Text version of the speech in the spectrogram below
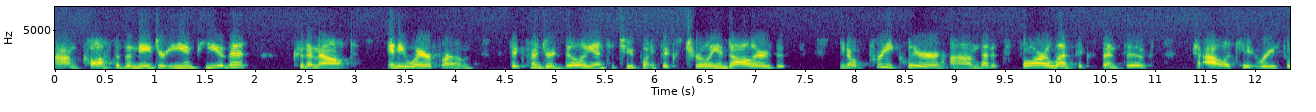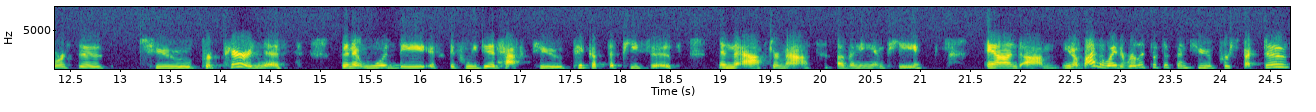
um, cost of a major EMP event could amount anywhere from 600 billion to 2.6 trillion dollars. It's you know pretty clear um, that it's far less expensive to allocate resources to preparedness than it would be if, if we did have to pick up the pieces in the aftermath of an EMP. And, um, you know, by the way, to really put this into perspective,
